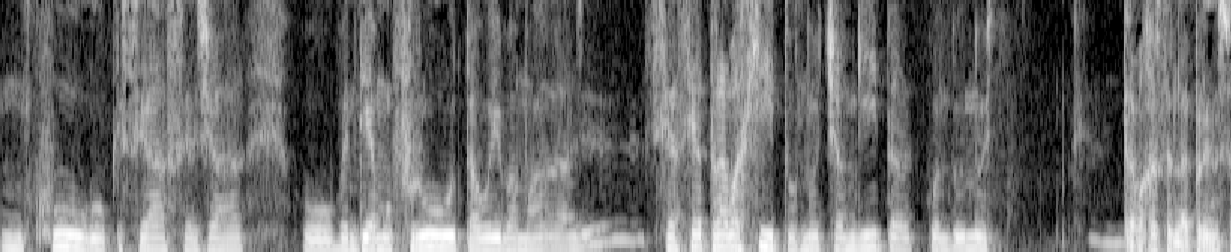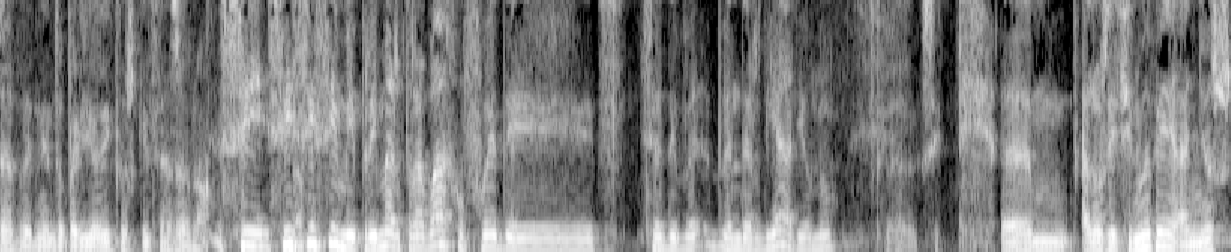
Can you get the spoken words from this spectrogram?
un jugo que se hace allá, o vendíamos fruta, o íbamos a, se hacía trabajitos, ¿no? Changuita, cuando uno ¿Trabajaste en la prensa vendiendo periódicos quizás o no? Sí, sí, sí, sí. Mi primer trabajo fue de, de vender diario, ¿no? Claro que sí. Um, a los 19 años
